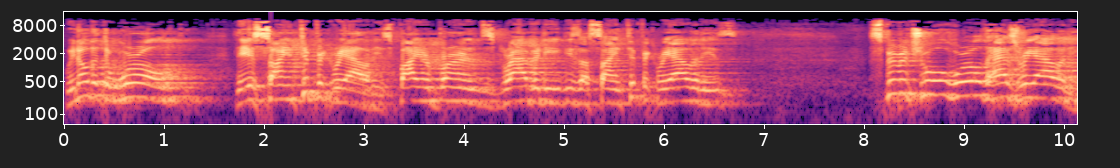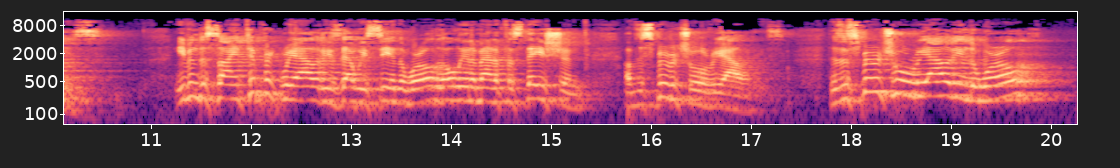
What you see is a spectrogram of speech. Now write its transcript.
We know that the world, there is scientific realities. Fire burns, gravity, these are scientific realities. Spiritual world has realities. Even the scientific realities that we see in the world are only a manifestation of the spiritual realities. There's a spiritual reality in the world,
